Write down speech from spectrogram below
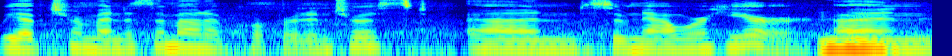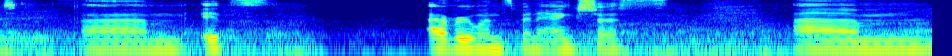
we have tremendous amount of corporate interest and so now we're here. And um, it's everyone's been anxious. Um,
